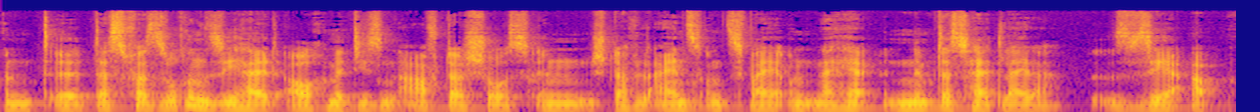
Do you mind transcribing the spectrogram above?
Und äh, das versuchen sie halt auch mit diesen Aftershows in Staffel 1 und 2 und nachher nimmt das halt leider sehr ab.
